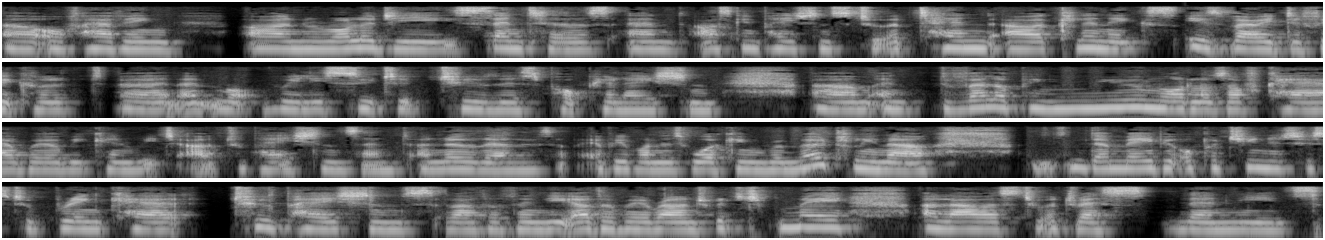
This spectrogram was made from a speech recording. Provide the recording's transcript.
uh, of having our neurology centers and asking patients to attend our clinics is very difficult uh, and not really suited to this population. Um, and developing new models of care where we can reach out to patients. And I know that everyone is working remotely now. There may be opportunities to bring care to patients rather than the other way around, which may allow us to address their needs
